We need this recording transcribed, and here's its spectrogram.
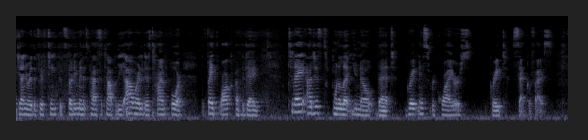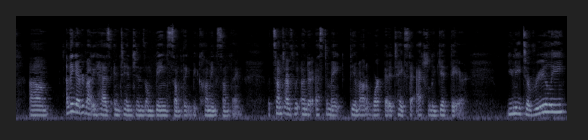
January the 15th. It's 30 minutes past the top of the hour, and it is time for the faith walk of the day. Today, I just want to let you know that greatness requires great sacrifice. Um, I think everybody has intentions on being something, becoming something, but sometimes we underestimate the amount of work that it takes to actually get there. You need to really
